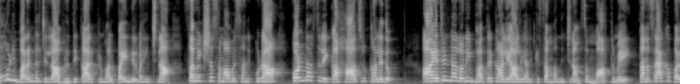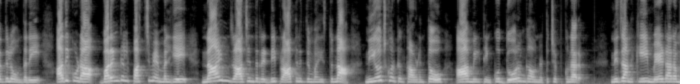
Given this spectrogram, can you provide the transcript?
ఉమ్మడి వరంగల్ జిల్లా అభివృద్ధి కార్యక్రమాలపై నిర్వహించిన సమీక్ష సమావేశానికి కూడా కొండా సురేఖ హాజరు కాలేదు. ఆ ఎజెండాలోని భద్రకాళి ఆలయానికి సంబంధించిన అంశం మాత్రమే. తన శాఖ పరిధిలో ఉందని అది కూడా వరంగల్ పశ్చిమ ఎమ్మెల్యే నాయన్ రాజేందర్ రెడ్డి ప్రాతినిధ్యం వహిస్తున్న నియోజకవర్గం కావడంతో ఆ మీటింగ్కు దూరంగా ఉన్నట్టు చెప్పుకున్నారు. నిజానికి మేడారం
